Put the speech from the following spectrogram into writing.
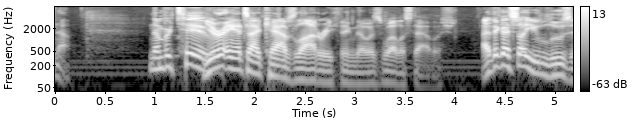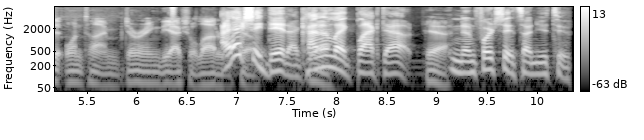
no. Number two, Your anti-Cavs lottery thing though is well established. I think I saw you lose it one time during the actual lottery. I show. actually did. I kind of Yeah. like blacked out. Yeah. And unfortunately, it's on YouTube.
